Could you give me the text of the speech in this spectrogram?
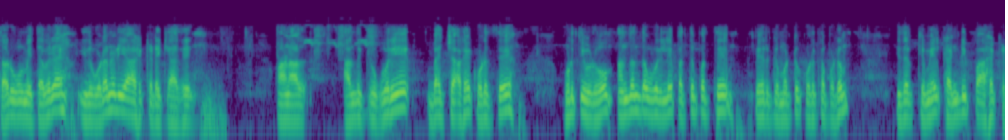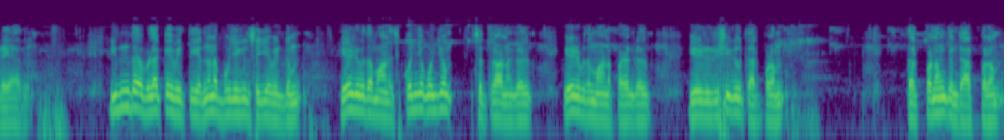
தருவோமே தவிர இது உடனடியாக கிடைக்காது. ஆனால் அதுக்கு ஒரே பேட்சாக கொடுத்து முடித்து விடுவோம். அந்தந்த ஊரிலே பத்து பத்து பேருக்கு மட்டும் கொடுக்கப்படும். இதற்கு மேல் கண்டிப்பாக கிடையாது. இந்த விளக்கை வைத்து என்னென்ன பூஜைகள் செய்ய வேண்டும்? ஏழு விதமான கொஞ்சம் கொஞ்சம் சித்திரானங்கள் ஏழு விதமான பழங்கள் ஏழு ரிஷிகளுக்கு அர்ப்பணம் தர்ப்பணம் என்ற அர்ப்பணம்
